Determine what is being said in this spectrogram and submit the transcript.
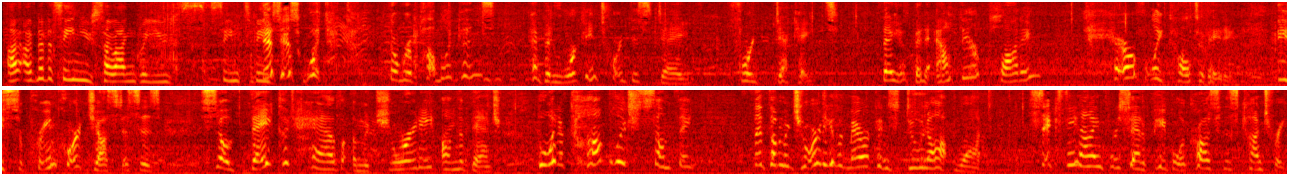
I, have never seen you so angry. You seem to be. This is what the Republicans have been working toward this day for decades. They have been out there plotting, carefully cultivating these Supreme Court justices so they could have a majority on the bench who would accomplish something that the majority of Americans do not want. 69% of people across this country,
